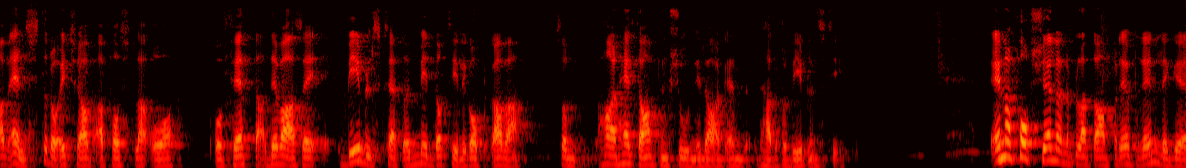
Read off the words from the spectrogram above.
av eldste, da, ikke av apostler og profeter. Det var altså bibelsk sett en midlertidig oppgave som har en helt annen funksjon i dag enn det hadde på Bibelens tid. En av forskjellene blant annet, på de opprinnelige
